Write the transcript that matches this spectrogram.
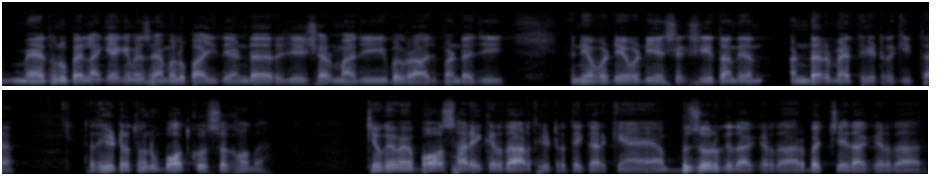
ਮੈਂ ਤੁਹਾਨੂੰ ਪਹਿਲਾਂ ਕਿਹਾ ਕਿ ਮੈਂ ਸੈਮਲ ਭਾਜੀ ਦੇ ਅੰਡਰ, ਰਜੇਸ਼ ਸ਼ਰਮਾ ਜੀ, ਬਲਰਾਜ ਪੰਡਤ ਜੀ, ਇੰਨੀਆਂ ਵੱਡੀਆਂ ਵੱਡੀਆਂ ਸ਼ਖਸੀਅਤਾਂ ਦੇ ਅੰਡਰ ਮੈਂ ਥੀਏਟਰ ਕੀਤਾ। ਤਾਂ ਥੀਏਟਰ ਤੁਹਾਨੂੰ ਬਹੁਤ ਕੁਝ ਸਿਖਾਉਂਦਾ। ਕਿਉਂਕਿ ਮੈਂ ਬਹੁਤ ਸਾਰੇ ਕਿਰਦਾਰ ਥੀਏਟਰ ਤੇ ਕਰਕੇ ਆਇਆ। ਬਜ਼ੁਰਗ ਦਾ ਕਿਰਦਾਰ, ਬੱਚੇ ਦਾ ਕਿਰਦਾਰ।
